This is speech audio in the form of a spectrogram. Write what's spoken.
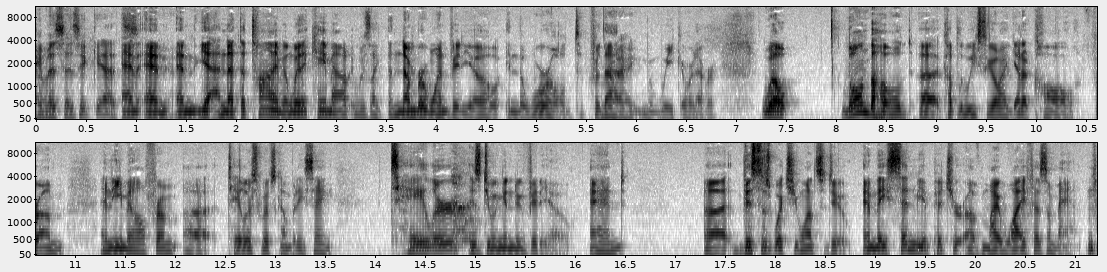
famous as it gets. And and and yeah, and at the time, and when it came out, it was like the number one video in the world for that Right. week or whatever. Well, lo and behold, uh, a couple of weeks ago, I get a call from an email from uh, Taylor Swift's company saying Taylor is doing a new video, and uh, this is what she wants to do. And they send me a picture of my wife as a man,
